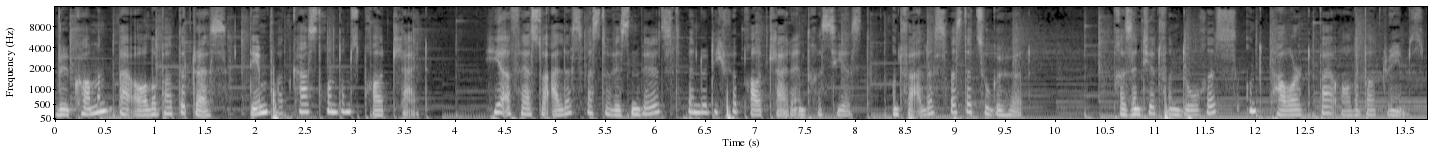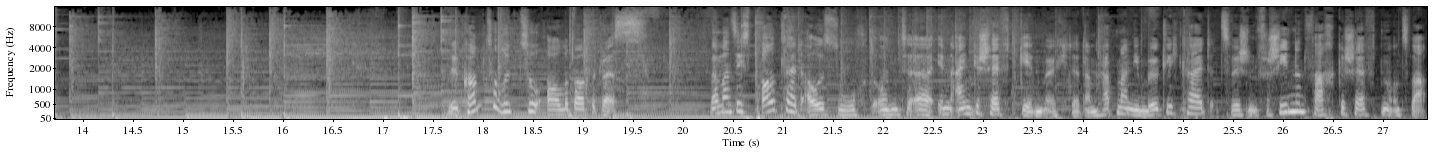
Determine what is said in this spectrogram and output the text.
Willkommen bei All About the Dress, dem Podcast rund ums Brautkleid. Hier erfährst du alles, was du wissen willst, wenn du dich für Brautkleider interessierst und für alles, was dazugehört. Präsentiert von Doris und powered by All About Dreams. Willkommen zurück zu All About the Dress. Wenn man sich das Brautkleid aussucht und äh, in ein Geschäft gehen möchte, dann hat man die Möglichkeit zwischen verschiedenen Fachgeschäften, und zwar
